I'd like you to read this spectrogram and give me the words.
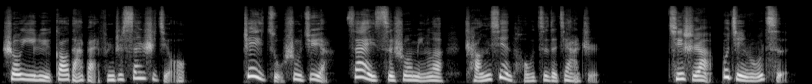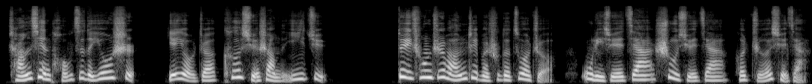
收益率高达百分之三十九。这组数据啊，再一次说明了长线投资的价值。其实啊，不仅如此，长线投资的优势也有着科学上的依据。《对冲之王》这本书的作者、物理学家、数学家和哲学家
